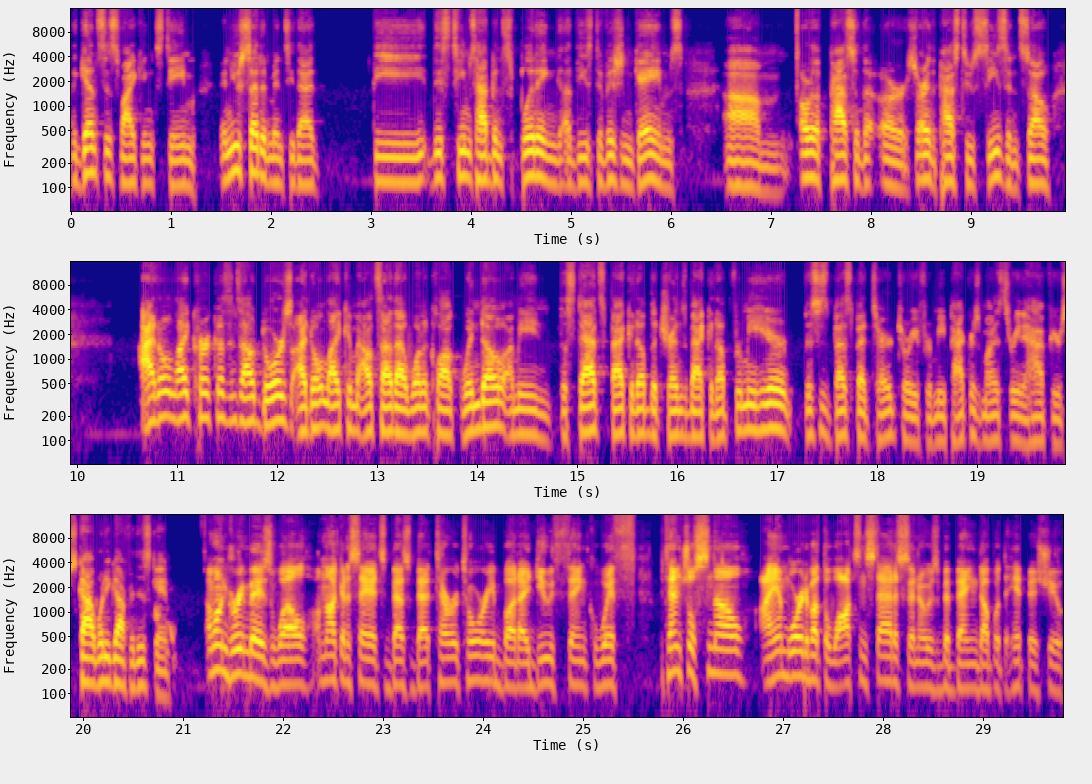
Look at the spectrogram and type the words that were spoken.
against this Vikings team. And you said it, Minty, that the these teams have been splitting uh, these division games um, over the past of the or sorry, the past two seasons. So I don't like Kirk Cousins outdoors. I don't like him outside that one o'clock window. I mean, the stats back it up, the trends back it up for me here. This is best bet territory for me. Packers minus three and a half here. Scott, what do you got for this game? I'm on Green Bay as well. I'm not going to say it's best bet territory, but I do think with potential snow, I am worried about the Watson status. I know he was a bit banged up with the hip issue,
